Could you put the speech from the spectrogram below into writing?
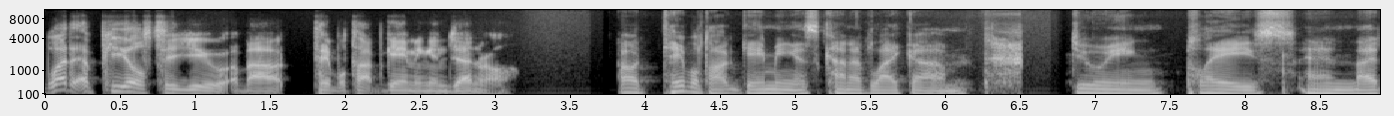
what appeals to you about tabletop gaming in general Oh, tabletop gaming is kind of like um, doing plays, and I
